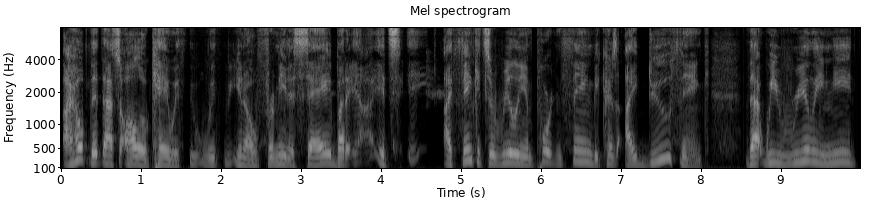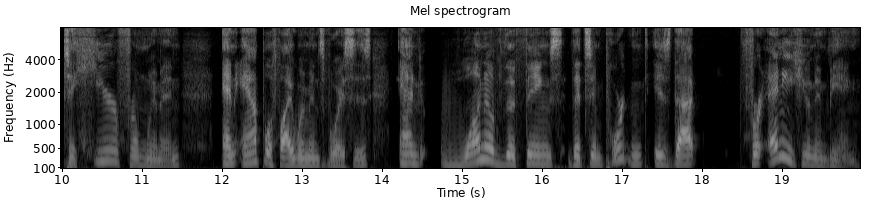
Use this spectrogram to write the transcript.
I hope that that's all okay with with you know for me to say, but it's I think it's a really important thing because I do think that we really need to hear from women and amplify women's voices. And one of the things that's important is that for any human being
